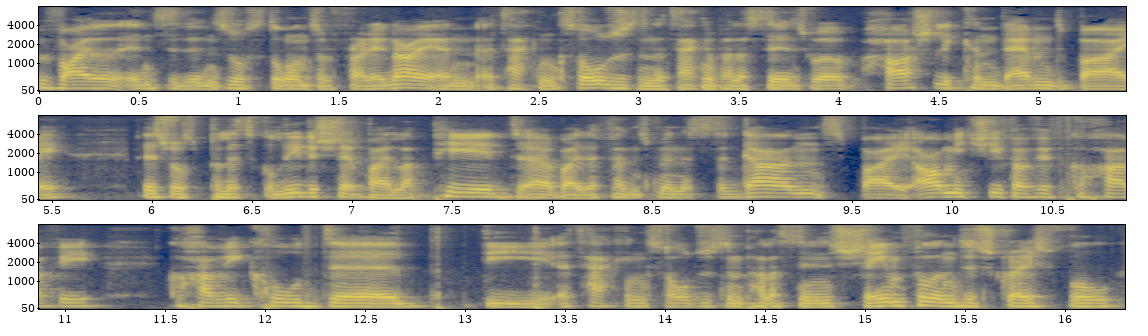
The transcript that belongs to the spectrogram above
violent incidents, also the ones on Friday night and attacking soldiers and attacking Palestinians, were harshly condemned by Israel's political leadership, by Lapid, uh, by Defense Minister Gantz, by Army Chief Aviv Kochavi. Kochavi called uh, the attacking soldiers and Palestinians shameful and disgraceful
